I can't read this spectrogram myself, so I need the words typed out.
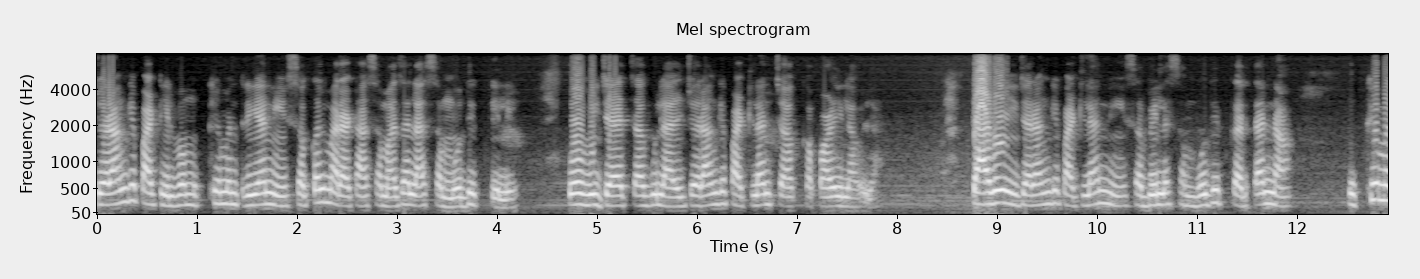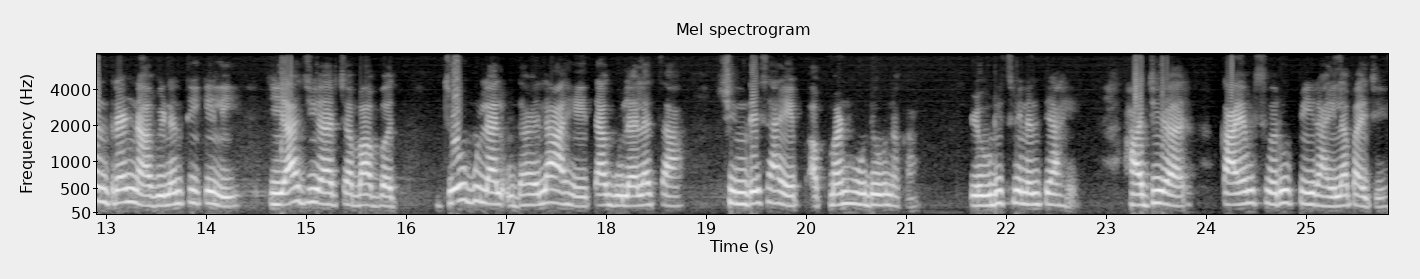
जरांगे पाटील व मुख्यमंत्री यांनी सकल मराठा समाजाला संबोधित केले व विजयाचा गुलाल जरांगे पाटलांच्या कपाळी लावला. त्यावेळी जरांगे पाटलांनी सभेला संबोधित करताना मुख्यमंत्र्यांना विनंती केली की या जी आरच्या बाबत जो गुलाल उधळला आहे त्या गुलालाचा शिंदे साहेब अपमान होऊ देऊ नका. एवढीच विनंती आहे. हा आर कायमस्वरूपी राहिला पाहिजे.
